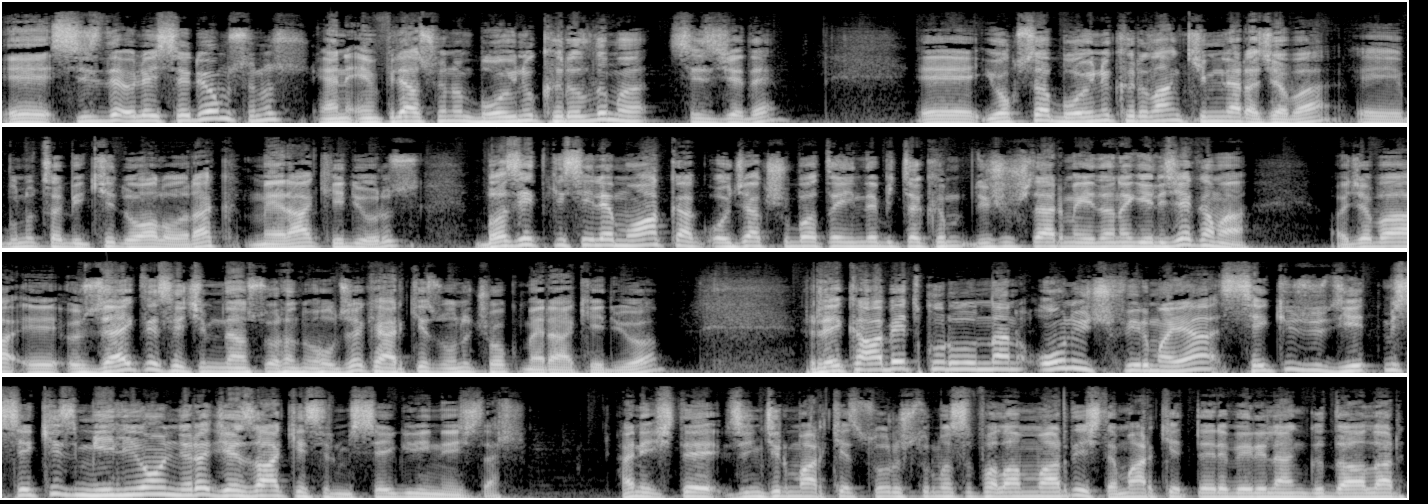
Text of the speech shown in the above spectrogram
E, siz de öyle hissediyor musunuz? Yani enflasyonun boynu kırıldı mı sizce de? Ee, yoksa boynu kırılan kimler acaba? Ee, bunu tabii ki doğal olarak merak ediyoruz. Baz etkisiyle muhakkak Ocak-Şubat ayında bir takım düşüşler meydana gelecek ama acaba e, özellikle seçimden sonra ne olacak? Herkes onu çok merak ediyor. Rekabet kurulundan 13 firmaya 878 milyon lira ceza kesilmiş sevgili dinleyiciler. Hani işte zincir market soruşturması falan vardı işte marketlere verilen gıdalar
